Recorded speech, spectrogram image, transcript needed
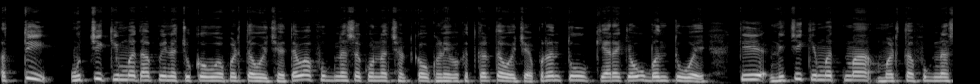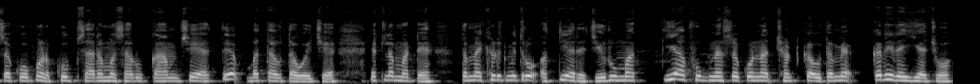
અતિ ઊંચી કિંમત આપીને ચૂકવવા પડતા હોય છે, તેવા ફૂગનાશકોના છંટકાવ ઘણી વખત કરતા હોય છે. પરંતુ ક્યારેક એવું બનતું હોય કે નીચી કિંમતમાં મળતા ફૂગનાશકો પણ ખૂબ સારામાં સારું કામ છે તે બતાવતા હોય છે. એટલા માટે તમે ખેડૂત મિત્રો, અત્યારે જીરુમાં કયા ફૂગનાશકોના છંટકાવ તમે કરી રહ્યા છો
